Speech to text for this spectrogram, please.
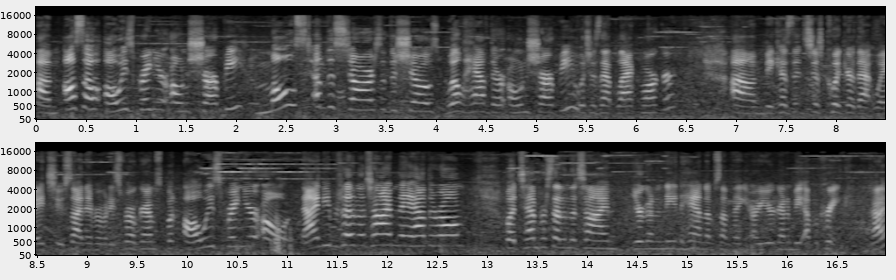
Um, also, always bring your own Sharpie. Most of the stars of the shows will have their own Sharpie, which is that black marker. Um, because it's just quicker that way to sign everybody's programs, but always bring your own. 90% of the time they have their own, but 10% of the time you're gonna need to hand them something or you're gonna be up a creek, okay?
